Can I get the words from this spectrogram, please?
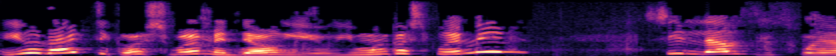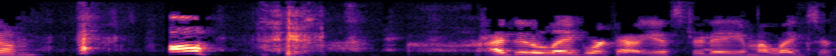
You like to go swimming, don't you? You want to go swimming? She loves to swim. Oh! I did a leg workout yesterday and my legs are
